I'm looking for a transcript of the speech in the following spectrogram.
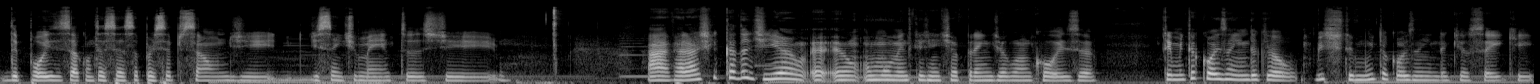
Depois acontecer essa percepção de, de sentimentos, de. Ah, cara, acho que cada dia é, é um momento que a gente aprende alguma coisa tem muita coisa ainda que eu. Vixe, tem muita coisa ainda que eu sei que,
